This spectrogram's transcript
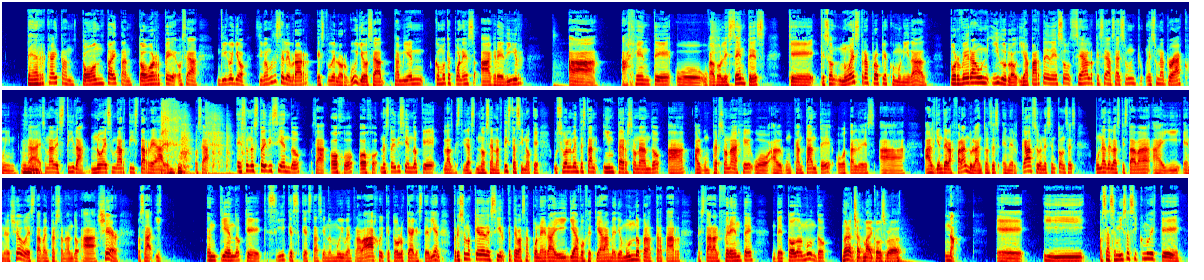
terca y tan tonta y tan torpe, o sea, digo yo, si vamos a celebrar esto del orgullo, o sea, también, ¿cómo te pones a agredir a, a gente o, o adolescentes que, que son nuestra propia comunidad por ver a un ídolo y aparte de eso, sea lo que sea, o sea, es, un, es una drag queen, o sea, es una vestida, no es un artista real. O sea, eso no estoy diciendo, o sea, ojo, ojo, no estoy diciendo que las vestidas no sean artistas, sino que usualmente están impersonando a algún personaje o a algún cantante o tal vez a alguien de la farándula. Entonces, en el caso, en ese entonces, una de las que estaba ahí en el show estaba impersonando a Cher. O sea, y entiendo que, que sí, que, que está haciendo un muy buen trabajo y que todo lo que haga esté bien, pero eso no quiere decir que te vas a poner ahí y a bofetear a medio mundo para tratar de estar al frente de todo el mundo. No era Chad Michaels, ¿verdad? No. Eh, y, o sea, se me hizo así como de que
